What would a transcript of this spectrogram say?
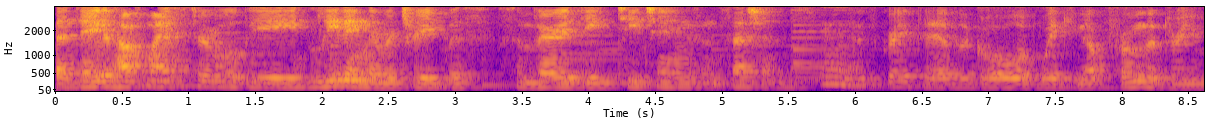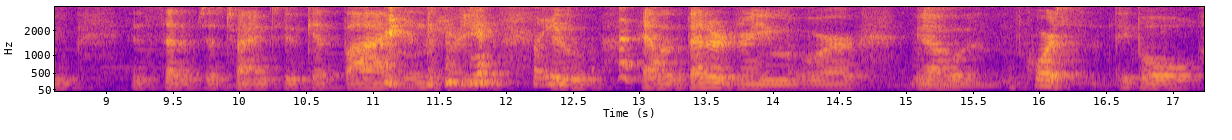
Uh, David Hoffmeister will be leading the retreat with some very deep teachings and sessions. It's great to have the goal of waking up from the dream instead of just trying to get by in the dreams Yes, to have a better dream or you know mm-hmm. of course people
